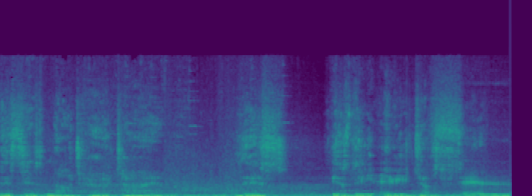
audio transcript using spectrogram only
This is not her time. This is the age of sin.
